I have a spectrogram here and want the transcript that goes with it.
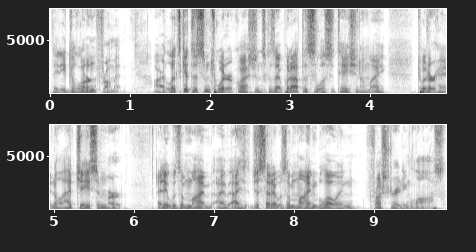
They need to learn from it. All right, let's get to some Twitter questions because I put out the solicitation on my Twitter handle at Jason Mert, and it was a mind. I, I just said it was a mind blowing, frustrating loss.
